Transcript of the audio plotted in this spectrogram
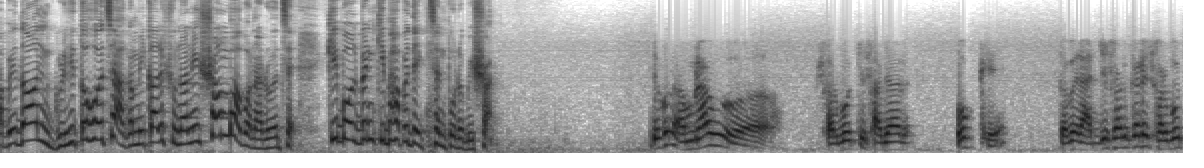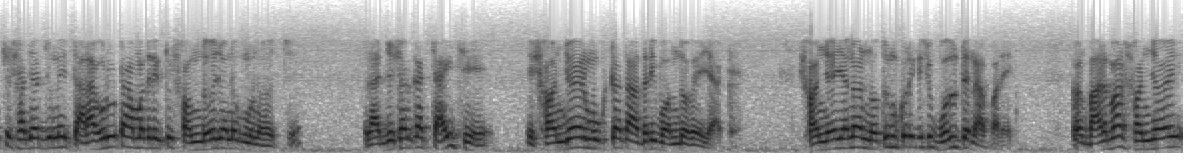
আবেদন গৃহীত হয়েছে। আগামীকাল শুনানির সম্ভাবনা রয়েছে। কি বলবেন, কীভাবে দেখছেন পুরো বিষয়? দেখুন, আমরাও সর্বোচ্চ সাজার পক্ষে, তবে রাজ্য সরকারের সর্বোচ্চ সাজার জন্য তাড়াহুড়োটা আমাদের একটু সন্দেহজনক মনে হচ্ছে। রাজ্য সরকার চাইছে যে সঞ্জয়ের মুখটা তাড়াতাড়ি বন্ধ হয়ে যাক। সঞ্জয় যেন নতুন করে কিছু বলতে না পারে। বারবার সঞ্জয়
